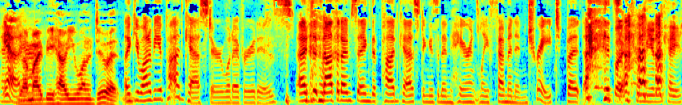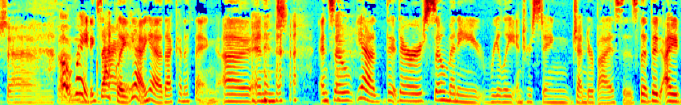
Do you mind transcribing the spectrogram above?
yeah. that might be how you want to do it. like you want to be a podcaster or whatever it is. I, not that I'm saying that podcasting is an inherently feminine trait, but it's But communications. Oh, right, exactly. right. Yeah, yeah, that kind of thing. Uh, and and so yeah, there, there are so many really interesting gender biases that, that I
